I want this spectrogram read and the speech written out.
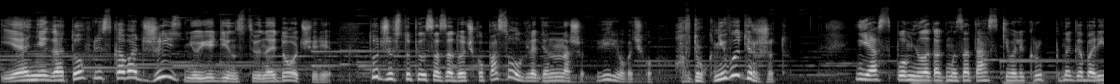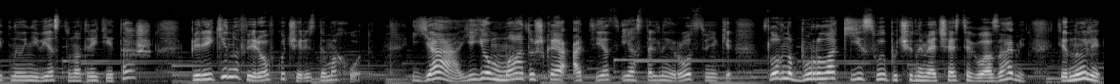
я не готов рисковать жизнью единственной дочери. Тут же вступился за дочку посол, глядя на нашу веревочку. А вдруг не выдержит? Я вспомнила, как мы затаскивали крупногабаритную невесту на третий этаж, перекинув веревку через дымоход. Я, ее матушка, отец и остальные родственники, словно бурлаки с выпученными от счастья глазами, тянули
